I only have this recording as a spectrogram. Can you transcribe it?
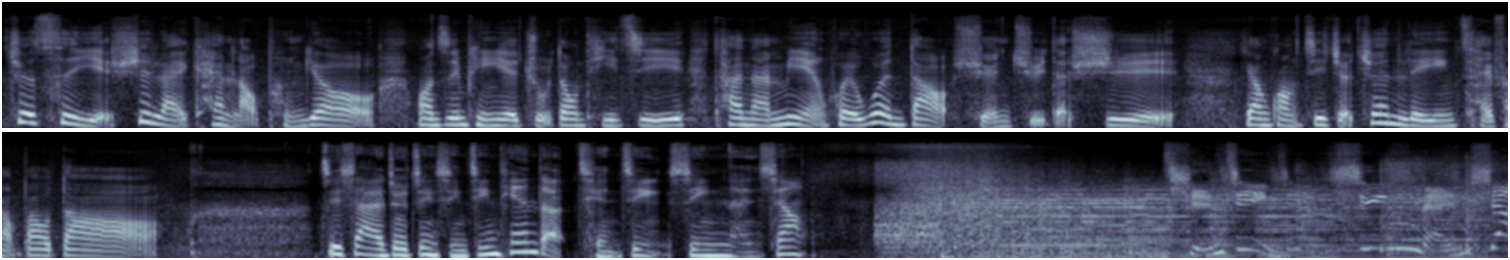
这次也是来看老朋友。王金平也主动提及，他难免会问到选举的事。央广记者郑玲采访报道。接下来就进行今天的前进新南向。前进新南向。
